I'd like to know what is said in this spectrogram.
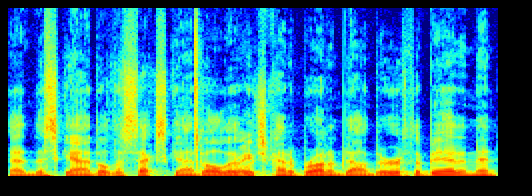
and the scandal, the sex scandal, uh, Right. which kind of brought him down to earth a bit, and then,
